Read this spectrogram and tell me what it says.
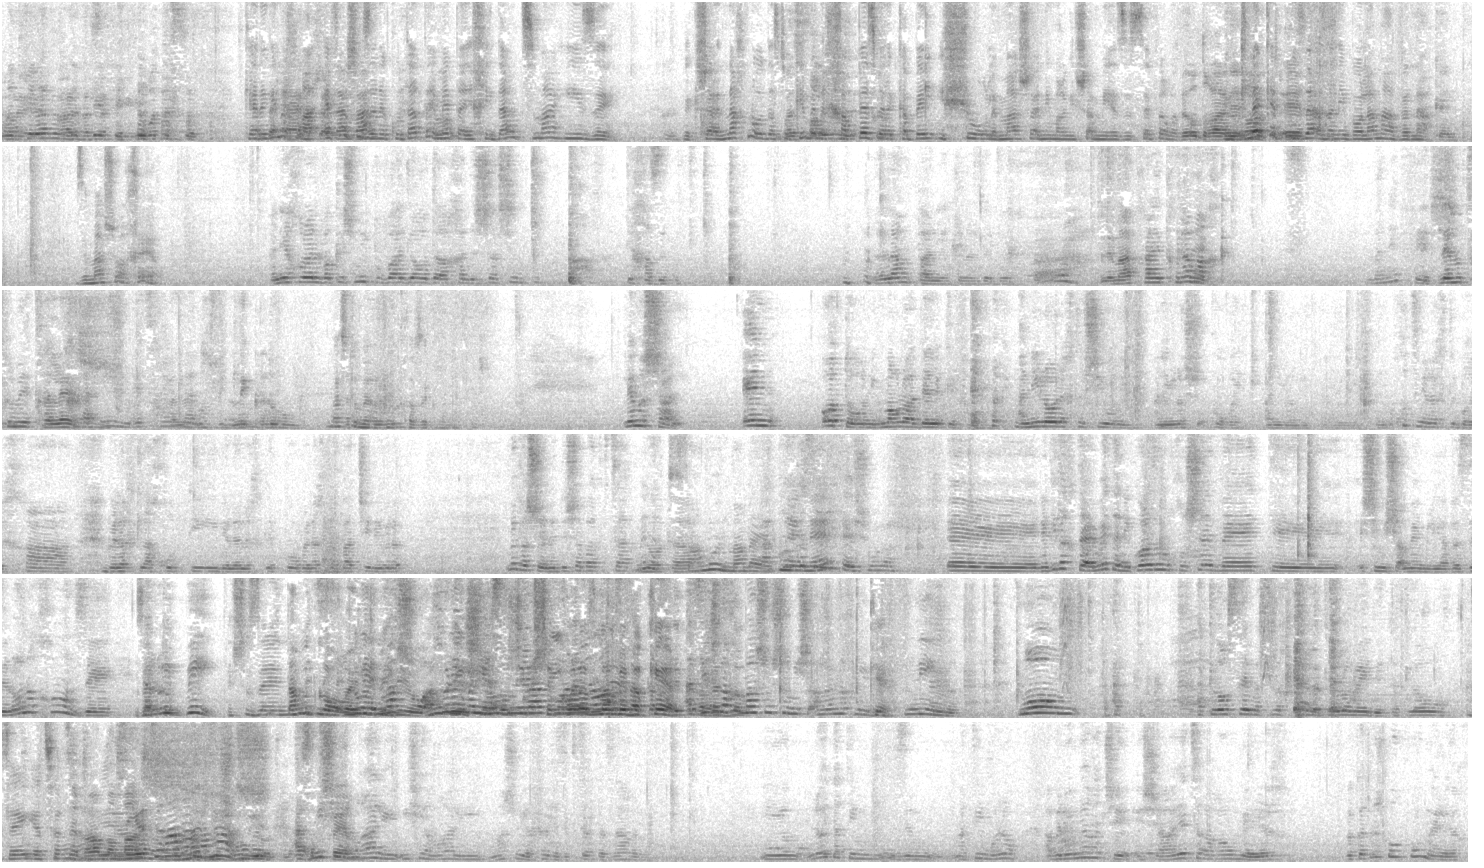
מתחילה ומדפדפת, לראות את הסוף. כי אני אגיד לך מה, איפה שזה נקודת האמת היחידה עצמה היא זה. וכשאנחנו עוד עסוקים בלחפש ולקבל אישור למה שאני מרגישה מאיזה ספר, ועוד רעיונות. נדלקת מזה, אז אני בעולם ההבנה. כן. זה משהו אחר. אני יכולה לבקש מפה ועד להודעה חדשה שתחזק אותי. ללמפה אני יכולה לדבר. למה את צריכה? להתחזק? בנפש. אצלנו צריכים להתחלש. כלום. מה זאת אומרת להתחזק בנפש? למשל, אין אוטו, נגמר לו הדלק לפעמים. אני לא הולכת לשיעורים, אני לא קוראת, אני לא חוץ מללכת לבריכה, וללכת לאחותי, וללכת לפה, וללכת לבת שלי, וללכת... מבשלת בשבת קצת, נו, מנקה. סמון, מה הבעיה? את נהנית, שולה? אה, אני אגיד לך את האמת, אני כל הזמן חושבת אה, שמשעמם לי, אבל זה לא נכון, זה זה תלוי בי. יש איזה נוד- ביקורת, כן, בדיוק. משהו, אפילו אם אני את שכל כל הזמן מבקר. אז יש לך לא. משהו שמשעמם לך כן. מבפנים. כמו, את- את לא עושה עם עצמך כלום, את לא לומדת, את לא... זה יצר רע ממש. זה יצר הרע ממש. אז מישהי. אמרה לי, מישהי אמרה לי משהו יפה וזה קצת עזר לי. היא לא יודעת אם זה מתאים או לא, אבל היא אומרת ש, שהיצר הרע הוא מלך, והקדוש ברוך הוא מלך.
